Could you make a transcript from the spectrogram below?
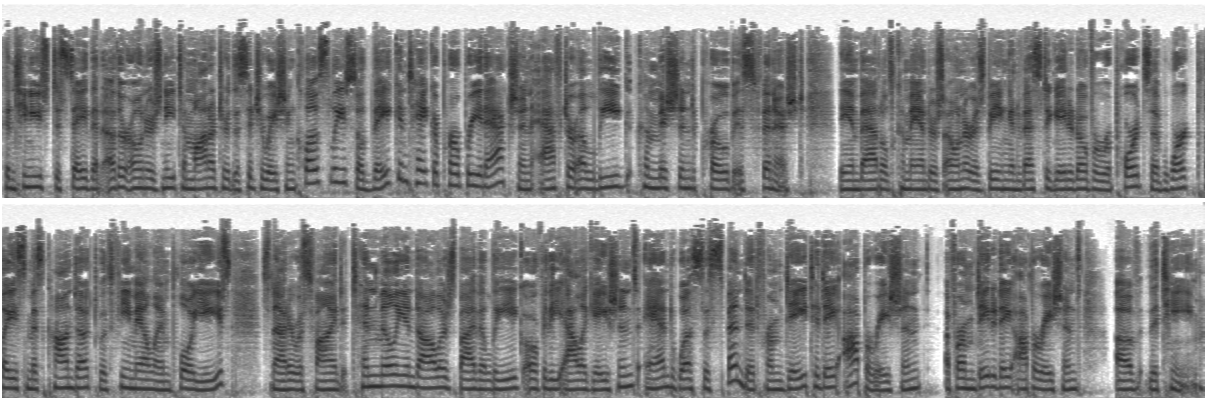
continues to say that other owners need to monitor the situation closely so they can take appropriate action after a league commissioned probe is finished. The embattled Commanders owner is being investigated over reports of workplace misconduct with female employees. Snyder was fined $10 million by the league over the allegations and was suspended from day-to-day operation from day-to-day operations of the team.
